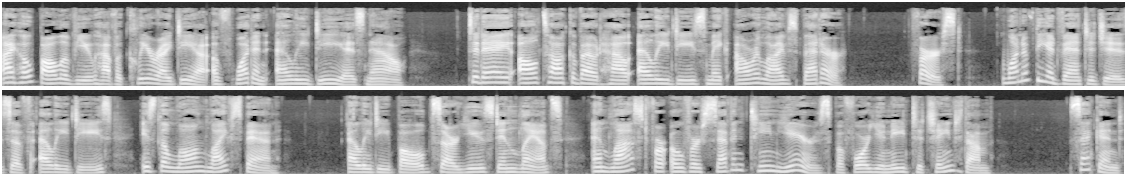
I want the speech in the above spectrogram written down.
I hope all of you have a clear idea of what an LED is now. Today, I'll talk about how LEDs make our lives better. First, one of the advantages of LEDs is the long lifespan. LED bulbs are used in lamps and last for over 17 years before you need to change them. Second,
